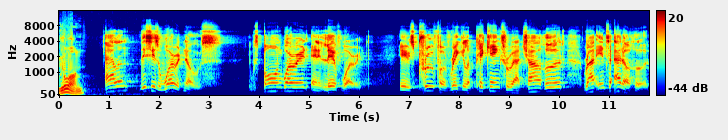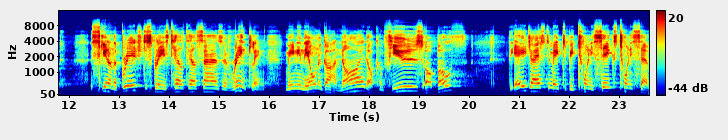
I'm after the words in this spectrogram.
Go on. Alan, this is a worried nose. It was born worried and it lived worried. Here's proof of regular picking throughout childhood right into adulthood. The skin on the bridge displays telltale signs of wrinkling, meaning the owner got annoyed or confused or both. The age I estimate to be 26, 27.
